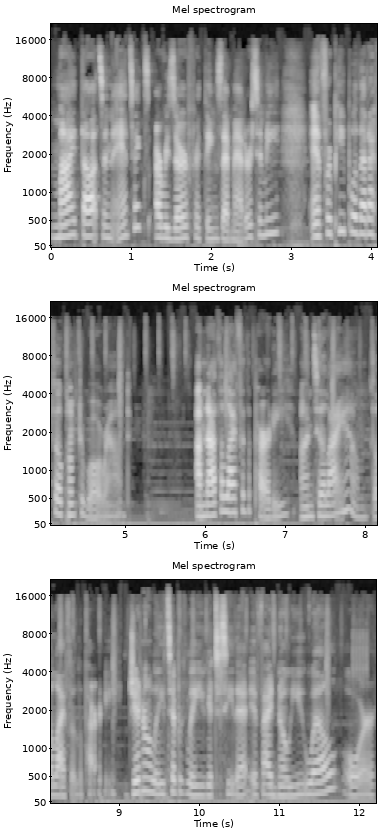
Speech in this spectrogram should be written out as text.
my thoughts and antics are reserved for things that matter to me and for people that I feel comfortable around. I'm not the life of the party until I am the life of the party. Generally, typically, you get to see that if I know you well or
